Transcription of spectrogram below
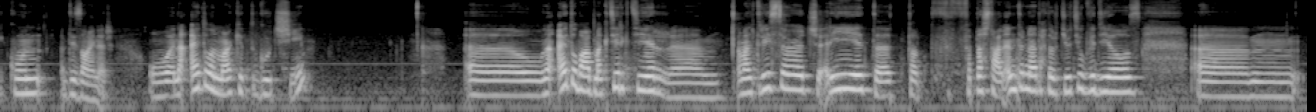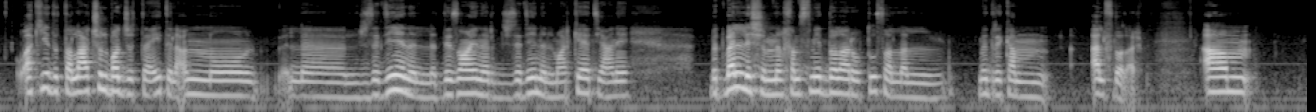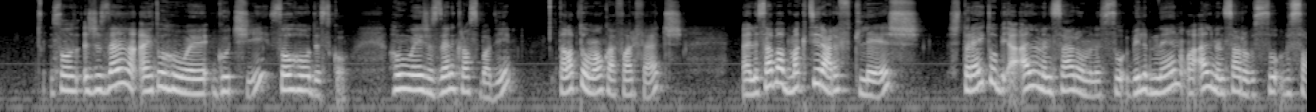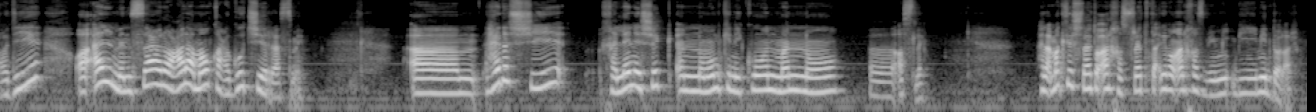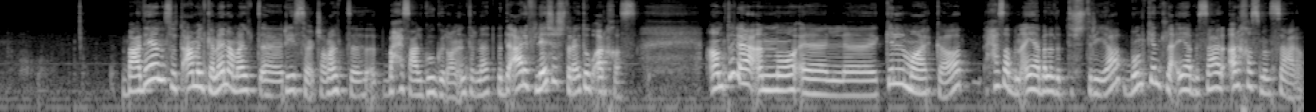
يكون designer ونقيته من ماركت جوتشي آه، ونقيته بعد ما كتير كتير عملت research قريت فتشت على الإنترنت حضرت YouTube videos وأكيد اطلعت شو ال budget تاعيتي لأنه ال- الجزادين ال designer الجزادين الماركات يعني بتبلش من ال 500 دولار وبتوصل لل مدري كم ألف دولار. أم so الجزدان اللي لقيته هو Gucci Soho Disco هو جزدان كروس بودي طلبته موقع فارفتش لسبب ما كتير عرفت ليش اشتريته بأقل من سعره من السوق بلبنان وأقل من سعره بالسوق بالسعودية وأقل من سعره على موقع جوتشي الرسمي. هذا الشيء خلاني شك إنه ممكن يكون منه أه، أصلي. هلأ ما كتير اشتريته أرخص اشتريته تقريبا أرخص ب 100 دولار. بعدين صرت أعمل كمان عملت research عملت آه، بحث على جوجل وعلى الإنترنت بدي أعرف ليش اشتريته بأرخص. قام طلع إنه كل ماركة حسب من أي بلد بتشتريها ممكن تلاقيها بسعر أرخص من سعرها.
